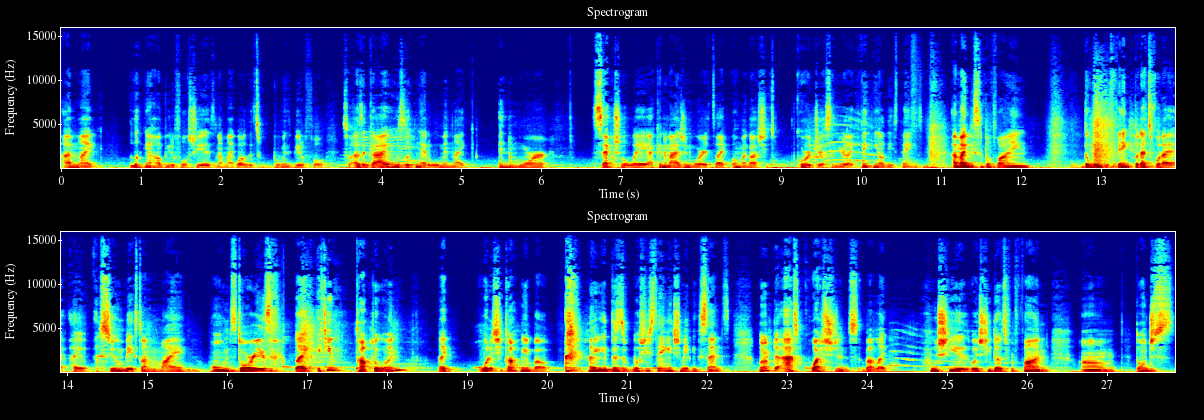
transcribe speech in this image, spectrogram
I'm like, looking at how beautiful she is and I'm like, wow, this woman's beautiful. So as a guy who's looking at a woman like in a more sexual way. I can imagine where it's like, oh my gosh, she's gorgeous, and you're like thinking all these things. I might be simplifying the way you think, but that's what I, I assume based on my own stories. Like, if you talk to a woman, like, what is she talking about? like, does what she's saying is she making sense? Learn to ask questions about like who she is, what she does for fun. Um, don't just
